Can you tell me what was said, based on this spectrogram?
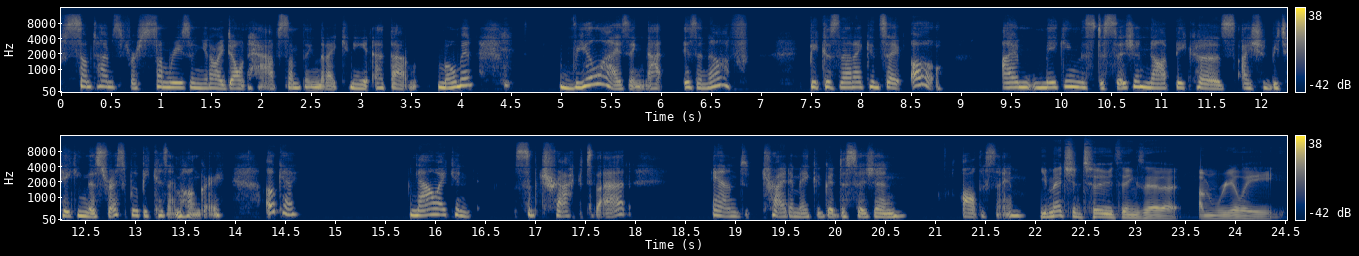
sometimes for some reason, you know, I don't have something that I can eat at that moment, realizing that is enough because then I can say, oh, I'm making this decision not because I should be taking this risk, but because I'm hungry. Okay. Now I can subtract that and try to make a good decision all the same. You mentioned two things there that I'm really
